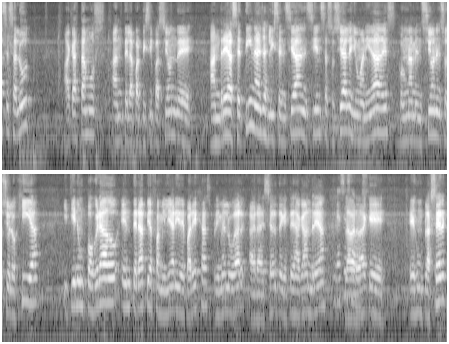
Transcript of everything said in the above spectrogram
Enlace Salud. Acá estamos ante la participación de Andrea Cetina. Ella es licenciada en Ciencias Sociales y Humanidades con una mención en Sociología y tiene un posgrado en Terapia Familiar y de Parejas. En primer lugar, agradecerte que estés acá, Andrea. Gracias la a verdad vos. que es un placer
